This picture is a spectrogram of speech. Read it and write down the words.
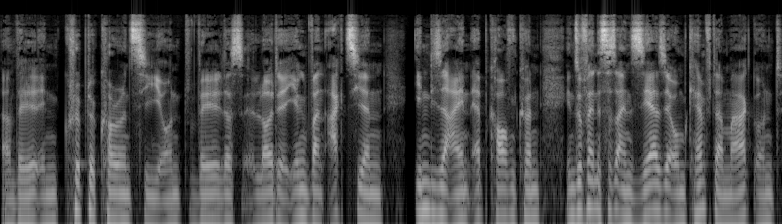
äh, will in Cryptocurrency und will, dass Leute irgendwann Aktien in dieser einen App kaufen können. Insofern ist das ein sehr, sehr umkämpfter Markt und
